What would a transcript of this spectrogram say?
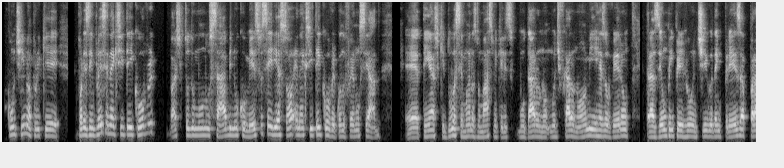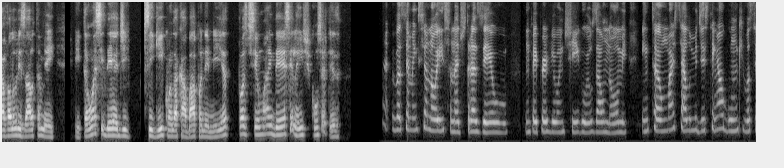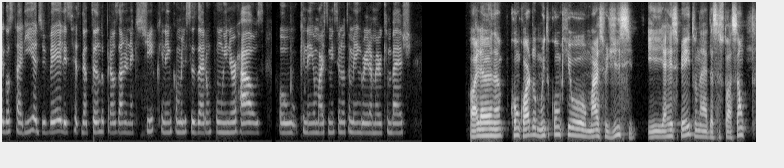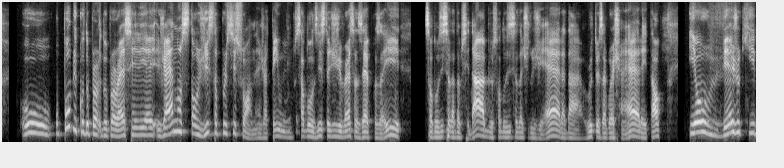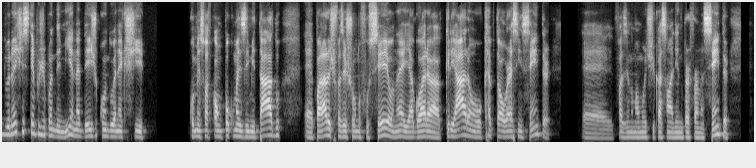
contínua, porque, por exemplo, esse NXT Takeover, acho que todo mundo sabe, no começo seria só NXT Takeover quando foi anunciado. É, tem acho que duas semanas no máximo que eles mudaram, modificaram o nome e resolveram trazer um pay-per-view antigo da empresa para valorizá-lo também. Então, essa ideia de seguir quando acabar a pandemia pode ser uma ideia excelente, com certeza. Você mencionou isso, né, de trazer o, um pay-per-view antigo e usar o nome. Então, Marcelo, me diz, tem algum que você gostaria de ver eles resgatando para usar no NXT, que nem como eles fizeram com o Inner House, ou que nem o Márcio mencionou também, Great American Bash? Olha, Ana, concordo muito com o que o Márcio disse, e a respeito né, dessa situação, o, o público do Pro, do Pro Wrestling ele é, já é nostalgista por si só, né? Já tem um uhum. saudosista de diversas épocas aí, saudosista da WCW, saudosista da Atitude Era, da Ruthless Aggression Era e tal. E eu vejo que durante esse tempo de pandemia, né, desde quando o NXT começou a ficar um pouco mais limitado, é, pararam de fazer show no Sail, né, e agora criaram o Capital Wrestling Center, é, fazendo uma modificação ali no Performance Center,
